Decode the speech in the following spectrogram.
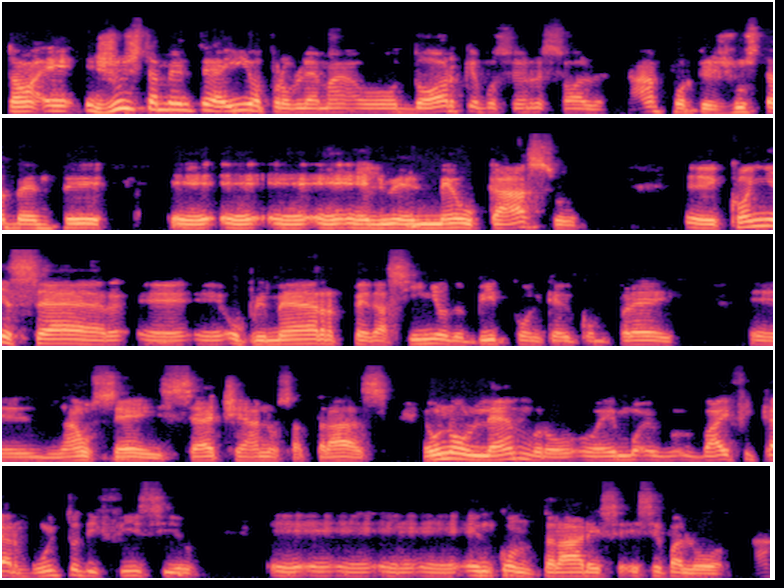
Então, é justamente aí o problema, o dor que você resolve, né? porque justamente é, é, é, é, meu caso, é, conhecer é, é, o primeiro pedacinho de Bitcoin que eu comprei, não sei, sete anos atrás, eu não lembro, vai ficar muito difícil encontrar esse, esse valor. Né?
